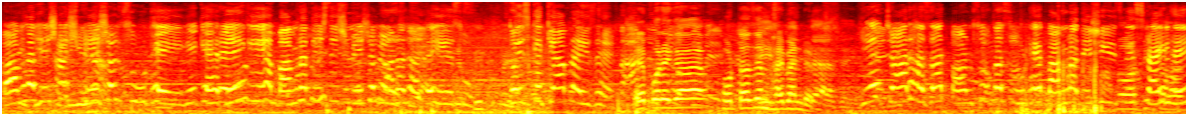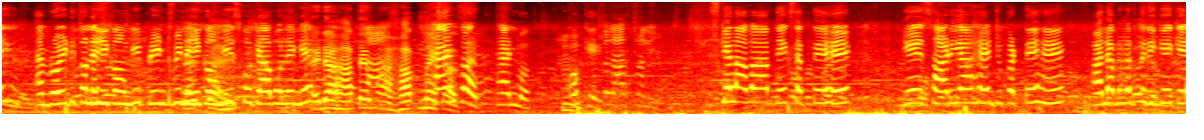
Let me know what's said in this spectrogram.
बांग्लादेश का स्पेशल सूट है। ये कह रहे हैं कि हम बांग्लादेश से स्पेशल माना जाता है ये सूट तो इसका क्या प्राइस है? ये पड़ेगा फोर थाउज़ेंड फाइव हंड्रेड ये चार हज़ार पाँच सौ का सूट है बांग्लादेशी स्टाइल है। एम्ब्रॉयडरी तो नहीं कहूँगी प्रिंट भी नहीं कहूँगी इसको क्या बोलेंगे? हाथ में हैंडवर्क हैंडवर्क ओके इसके अलावा आप देख सकते हैं, ये साड़ियाँ हैं, दुपट्टे हैं अलग अलग तरीके के।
